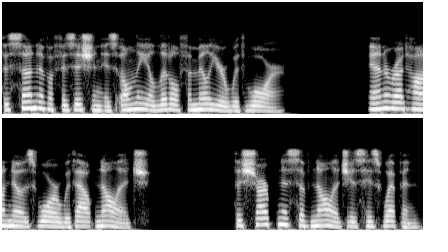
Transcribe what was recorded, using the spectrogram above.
The son of a physician is only a little familiar with war. Aniruddha knows war without knowledge. The sharpness of knowledge is his weapon.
